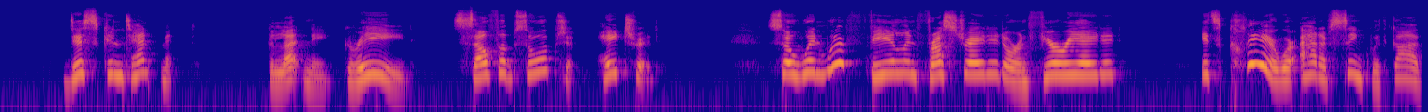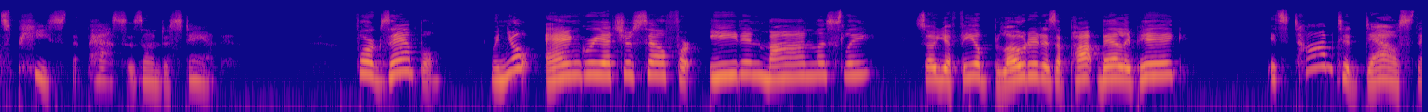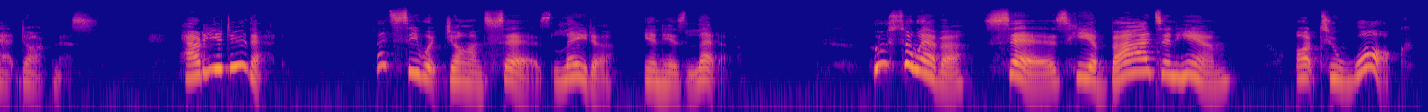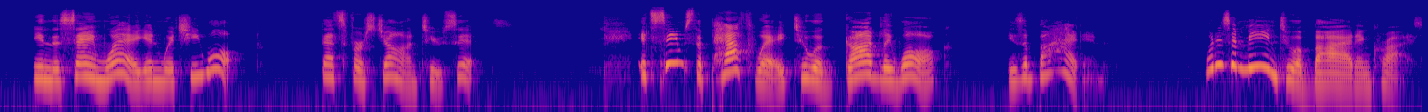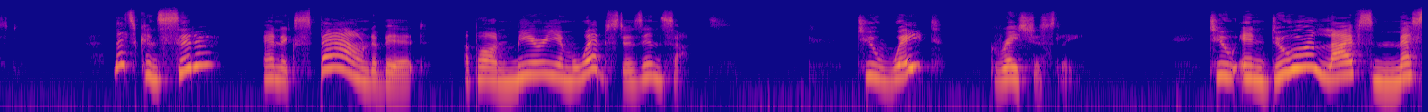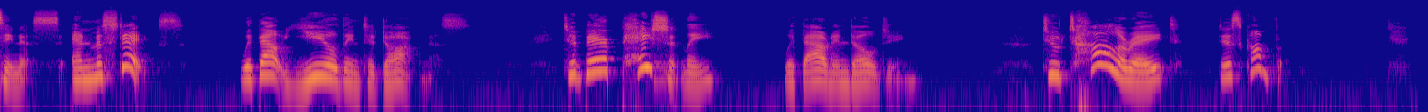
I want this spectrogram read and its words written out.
discontentment, gluttony, greed, self absorption, hatred. So when we're feeling frustrated or infuriated, it's clear we're out of sync with God's peace that passes understanding. For example, when you're angry at yourself for eating mindlessly so you feel bloated as a pot-bellied pig, it's time to douse that darkness. How do you do that? Let's see what John says later in his letter. Whosoever says he abides in him ought to walk in the same way in which he walked. That's 1 John 2 6. It seems the pathway to a godly walk is abiding. What does it mean to abide in Christ? Let's consider and expound a bit upon Merriam Webster's insights. To wait graciously to endure life's messiness and mistakes without yielding to darkness, to bear patiently without indulging, to tolerate discomfort,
